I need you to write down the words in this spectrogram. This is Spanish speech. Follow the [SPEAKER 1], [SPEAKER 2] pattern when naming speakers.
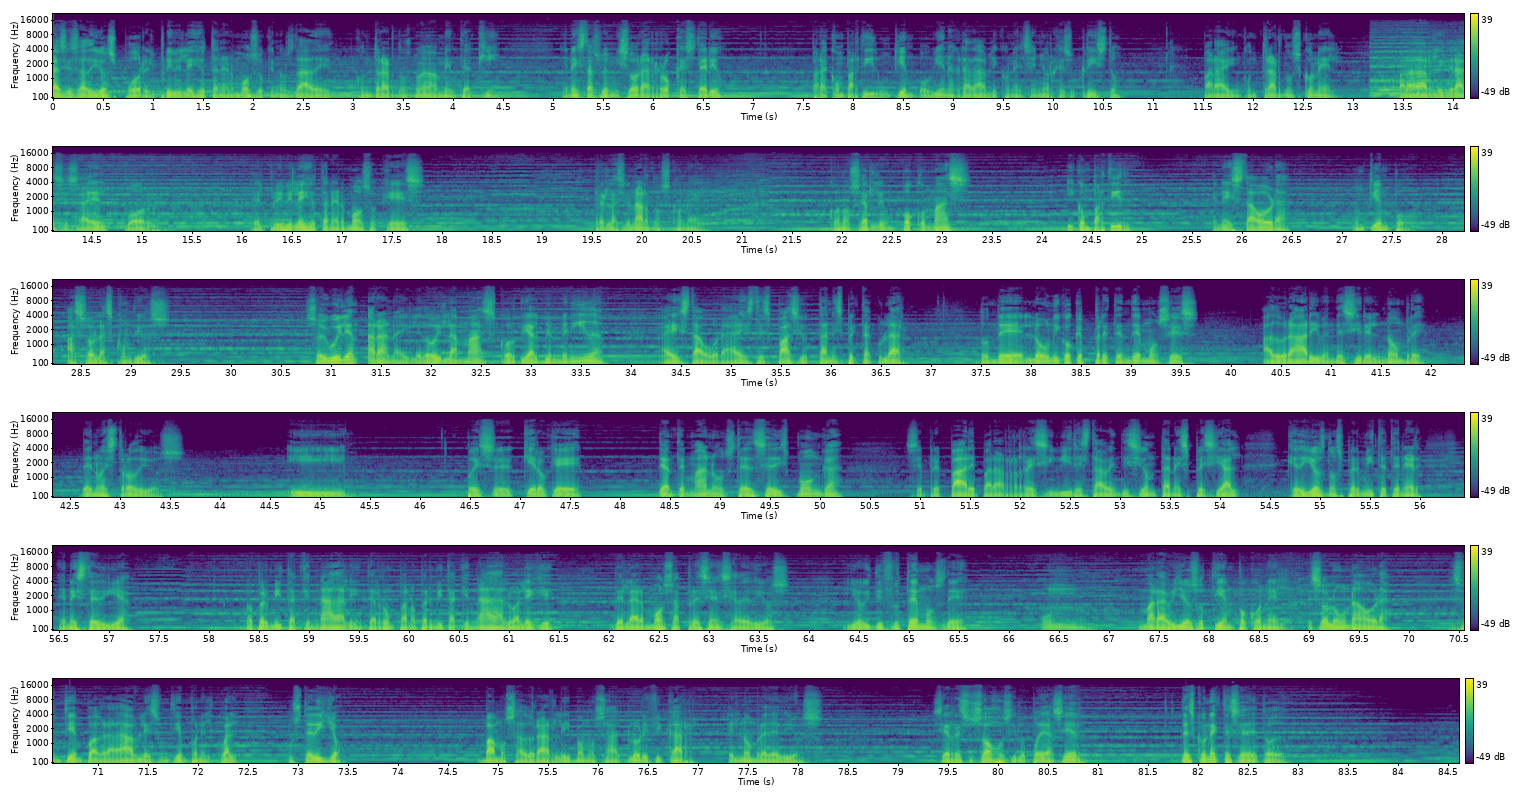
[SPEAKER 1] Gracias a Dios por el privilegio tan hermoso que nos da de encontrarnos nuevamente aquí, en esta su emisora Roca Estéreo, para compartir un tiempo bien agradable con el Señor Jesucristo, para encontrarnos con Él, para darle gracias a Él por el privilegio tan hermoso que es relacionarnos con Él, conocerle un poco más y compartir en esta hora un tiempo a solas con Dios. Soy William Arana y le doy la más cordial bienvenida a esta hora, a este espacio tan espectacular, donde lo único que pretendemos es adorar y bendecir el nombre de nuestro Dios. Y pues eh, quiero que de antemano usted se disponga, se prepare para recibir esta bendición tan especial que Dios nos permite tener en este día. No permita que nada le interrumpa, no permita que nada lo aleje de la hermosa presencia de Dios. Y hoy disfrutemos de un maravilloso tiempo con Él. Es solo una hora. Es un tiempo agradable, es un tiempo en el cual usted y yo vamos a adorarle y vamos a glorificar el nombre de Dios. Cierre sus ojos si lo puede hacer. Desconéctese de todo.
